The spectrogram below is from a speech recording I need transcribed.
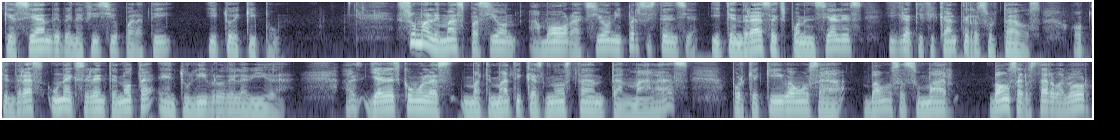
que sean de beneficio para ti y tu equipo. Súmale más pasión, amor, acción y persistencia y tendrás exponenciales y gratificantes resultados. Obtendrás una excelente nota en tu libro de la vida. Ah, ya ves cómo las matemáticas no están tan malas, porque aquí vamos a, vamos a sumar, vamos a restar valor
